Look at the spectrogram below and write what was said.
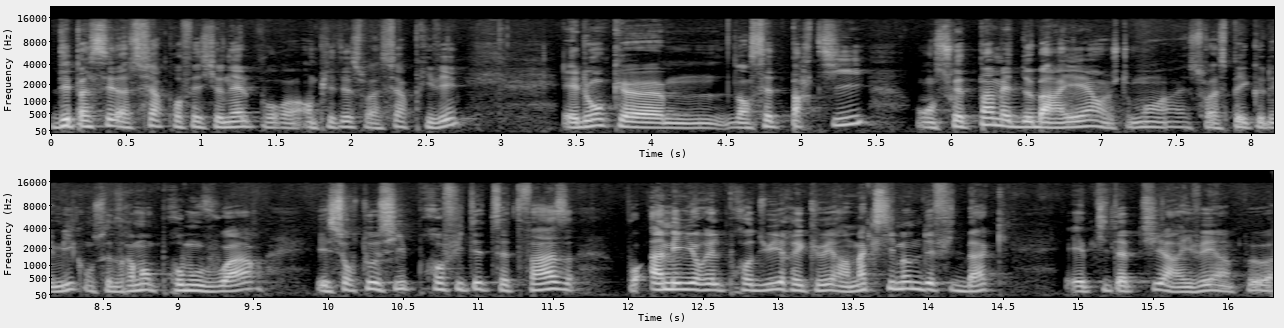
dépassé la sphère professionnelle pour empiéter sur la sphère privée. Et donc, dans cette partie, on ne souhaite pas mettre de barrières justement sur l'aspect économique, on souhaite vraiment promouvoir et surtout aussi profiter de cette phase pour améliorer le produit, recueillir un maximum de feedback et petit à petit arriver un peu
